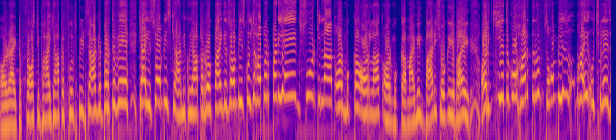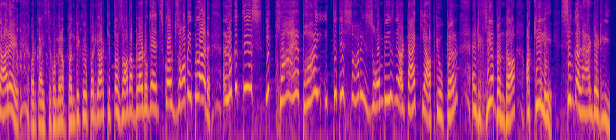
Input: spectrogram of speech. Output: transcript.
और राइट फ्रॉस्टी भाई, यहाँ पे फुल स्पीड से आगे बढ़ते हुए, क्या ये zombies की आर्मी को यहाँ पर रोक पाएँगे? Zombies को यहाँ पर पड़ी है एक ज़ोर की लात और मुक्का, और लात और मुक्का। आई मीन बारिश हो गई है भाई, और ये देखो, हर तरफ़ zombies भाई उछले जा रहे और गाइस देखो, मेरा बंदे के ऊपर यार कितना ज़्यादा ब्लड हो गया it's called zombie blood look at this ये क्या है भाई? इतने सारी zombies ने अटैक किया आपके ऊपर एंड ये बंदा अकेले सिंगल हैंडेडली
